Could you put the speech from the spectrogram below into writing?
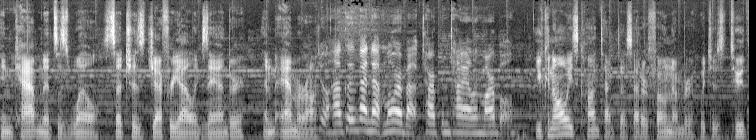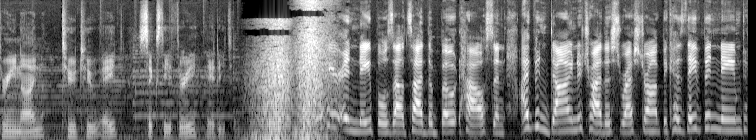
in cabinets as well, such as Jeffrey Alexander and Amarok. How can we find out more about tarpon tile and marble? You can always contact us at our phone number, which is 239 228 6382. We're here in Naples outside the Boathouse, and I've been dying to try this restaurant because they've been named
